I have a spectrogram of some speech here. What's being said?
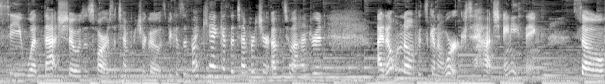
see what that shows as far as the temperature goes. Because if I can't get the temperature up to 100, I don't know if it's going to work to hatch anything. So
